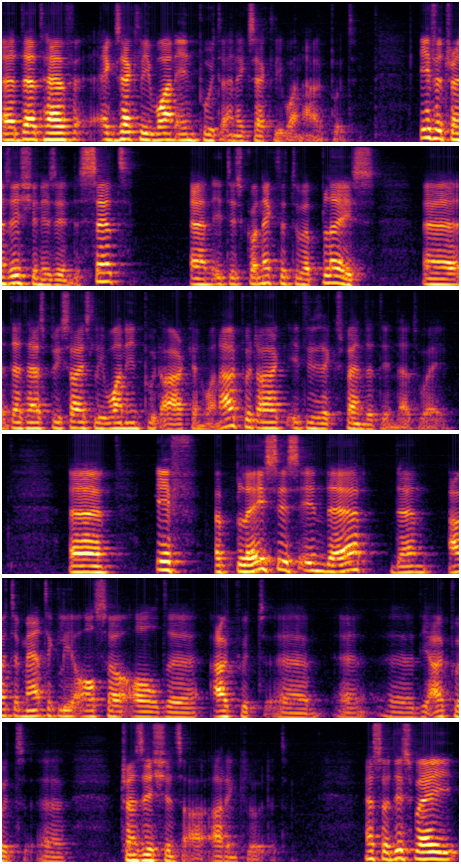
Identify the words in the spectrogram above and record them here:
uh, that have exactly one input and exactly one output. If a transition is in the set and it is connected to a place uh, that has precisely one input arc and one output arc, it is expanded in that way. Uh, if a place is in there, then automatically also all the output, uh, uh, uh the output uh, transitions are, are included. And so this way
